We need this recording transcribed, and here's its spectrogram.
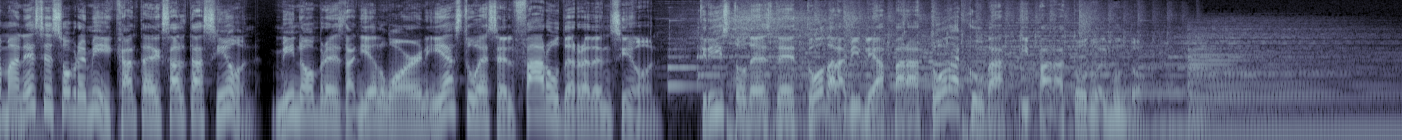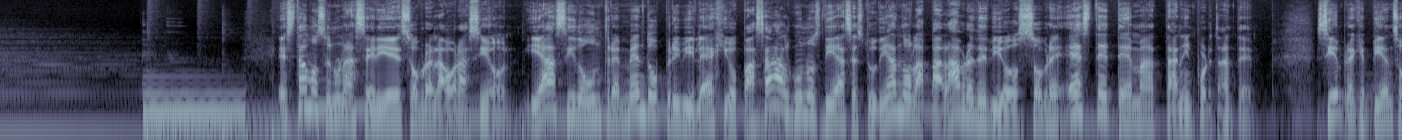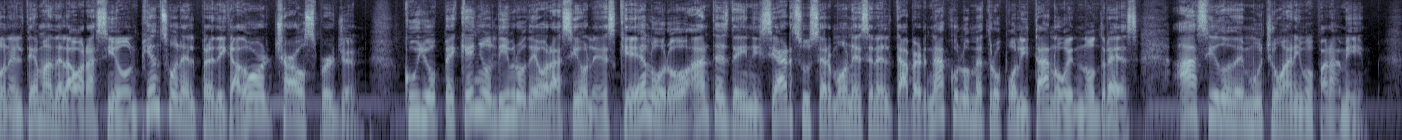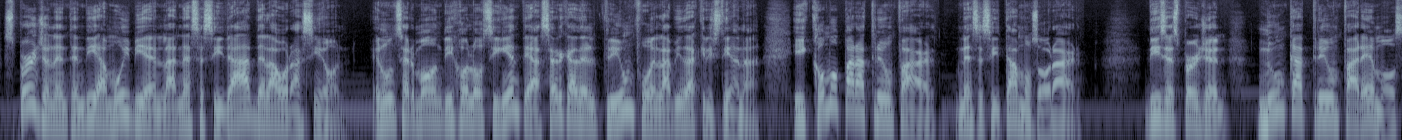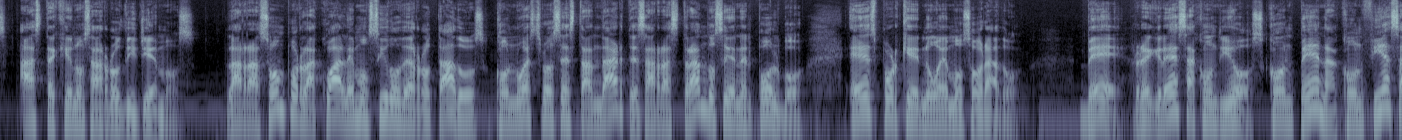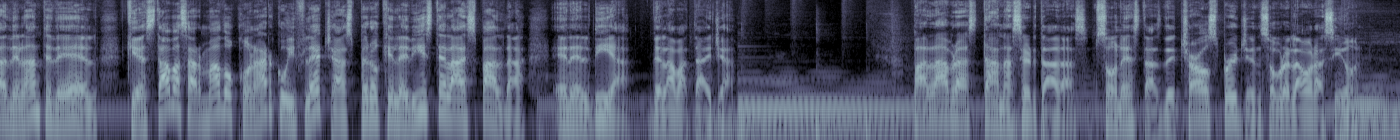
Amanece sobre mí, canta exaltación. Mi nombre es Daniel Warren y esto es el faro de redención. Cristo desde toda la Biblia, para toda Cuba y para todo el mundo. Estamos en una serie sobre la oración y ha sido un tremendo privilegio pasar algunos días estudiando la palabra de Dios sobre este tema tan importante. Siempre que pienso en el tema de la oración, pienso en el predicador Charles Spurgeon, cuyo pequeño libro de oraciones que él oró antes de iniciar sus sermones en el Tabernáculo Metropolitano en Londres ha sido de mucho ánimo para mí. Spurgeon entendía muy bien la necesidad de la oración. En un sermón dijo lo siguiente acerca del triunfo en la vida cristiana y cómo para triunfar necesitamos orar. Dice Spurgeon, nunca triunfaremos hasta que nos arrodillemos. La razón por la cual hemos sido derrotados con nuestros estandartes arrastrándose en el polvo es porque no hemos orado. Ve, regresa con Dios, con pena, confiesa delante de Él que estabas armado con arco y flechas, pero que le diste la espalda en el día de la batalla. Palabras tan acertadas son estas de Charles Spurgeon sobre la oración.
